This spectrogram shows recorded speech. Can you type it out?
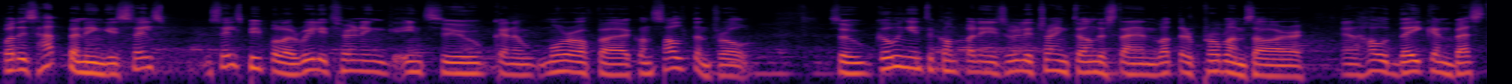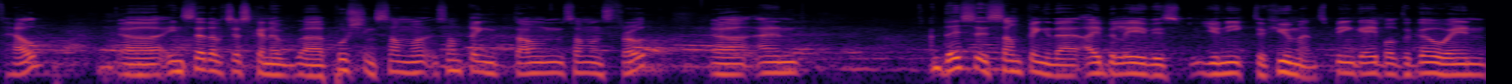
what is happening is sales salespeople are really turning into kind of more of a consultant role. So going into companies, really trying to understand what their problems are and how they can best help, uh, instead of just kind of uh, pushing some, something down someone's throat. Uh, and this is something that I believe is unique to humans, being able to go in,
